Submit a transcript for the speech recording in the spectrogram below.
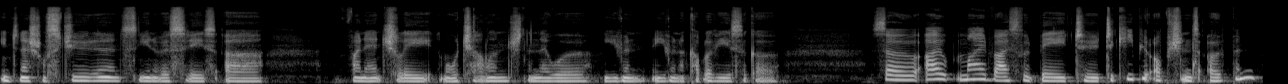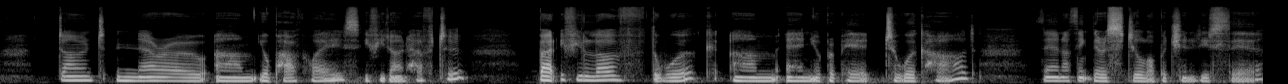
international students, universities are financially more challenged than they were even even a couple of years ago. So I, my advice would be to, to keep your options open. Don't narrow um, your pathways if you don't have to. But if you love the work um, and you're prepared to work hard, then I think there are still opportunities there.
